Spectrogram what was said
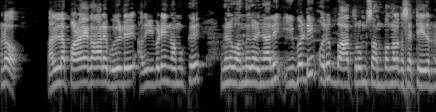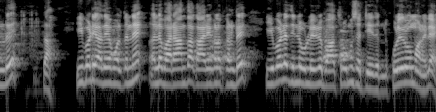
കണ്ടോ? നല്ല പഴയകാല വീട്. അത് ഇവിടെയും നമുക്ക് ഇങ്ങനെ വന്നു കഴിഞ്ഞാൽ ഇവിടെയും ഒരു ബാത്റൂം സംഭവങ്ങളൊക്കെ സെറ്റ് ചെയ്തിട്ടുണ്ട്. ഇതാ ഇവിടെ അതേപോലെ തന്നെ നല്ല വരാന്ത കാര്യങ്ങളൊക്കെ ഉണ്ട്. ഇവിടെ ഇതിന്റെ ഉള്ളിൽ ബാത്റൂം സെറ്റ് ചെയ്തിട്ടുണ്ട്. കുളി റൂമാണ് അല്ലേ?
